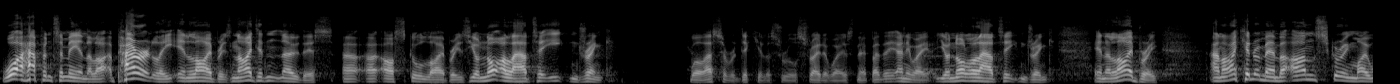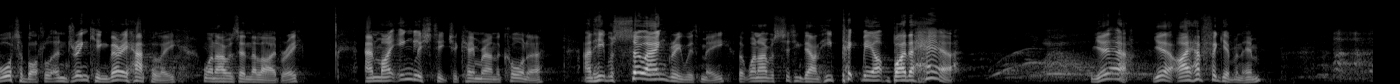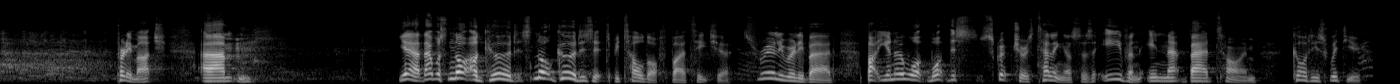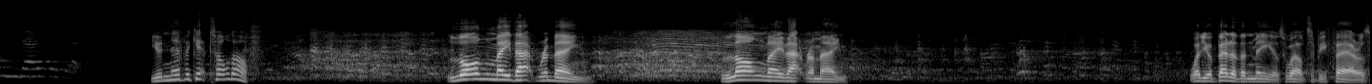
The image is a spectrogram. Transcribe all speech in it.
what happened to me in the library? Apparently, in libraries, and I didn't know this, uh, uh, our school libraries, you're not allowed to eat and drink well, that's a ridiculous rule straight away, isn't it? But anyway, you're not allowed to eat and drink in a library. And I can remember unscrewing my water bottle and drinking very happily when I was in the library. And my English teacher came around the corner, and he was so angry with me that when I was sitting down, he picked me up by the hair. Yeah, yeah, I have forgiven him. Pretty much. Um, yeah, that was not a good, it's not good, is it, to be told off by a teacher? It's really, really bad. But you know what? What this scripture is telling us is even in that bad time, God is with you. You never get told off. Long may that remain. Long may that remain. Well, you're better than me as well, to be fair.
